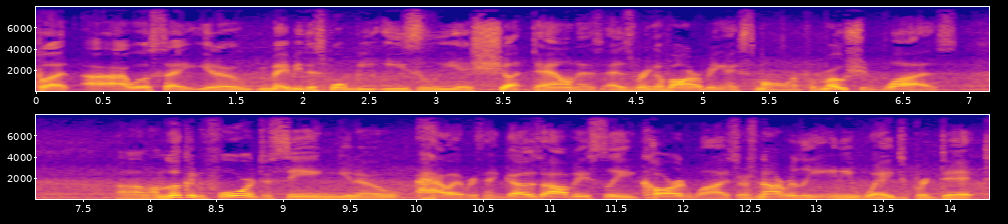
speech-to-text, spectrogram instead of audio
But I, I will say, you know, maybe this won't be easily as shut down as, as Ring of Honor being a smaller promotion was. Um, I'm looking forward to seeing, you know, how everything goes. Obviously, card wise, there's not really any way to predict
